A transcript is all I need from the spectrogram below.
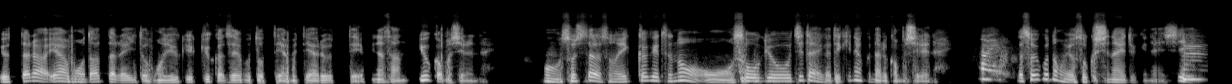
言ったら、いや、もうだったらいいと、もう有給休暇全部取ってやめてやるって皆さん言うかもしれない。うん、そしたらその1ヶ月のお創業自体ができなくなるかもしれない。はい。でそういうことも予測しないといけないし、うん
